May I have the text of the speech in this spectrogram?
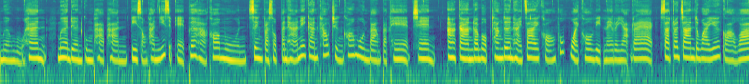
เมืองอู่ฮั่นเมื่อเดือนกุมภาพันธ์ ปี 2021 เพื่อหาข้อมูล ซึ่งประสบปัญหาในการเข้าถึงข้อมูลบางประเภท เช่น อาการระบบทางเดินหายใจของผู้ป่วยโควิดในระยะแรก ศาสตราจารย์ดวายเออร์กล่าวว่า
